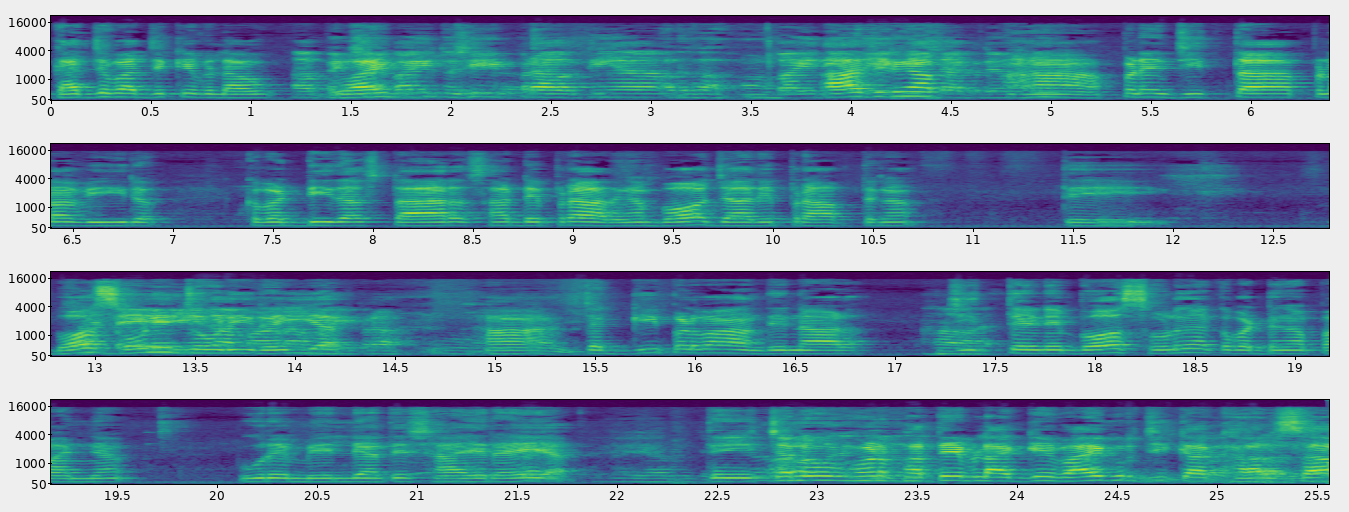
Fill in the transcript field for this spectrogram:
ਗੱਜ ਵੱਜ ਕੇ ਬੁਲਾਓ। ਬਾਈ ਤੁਸੀਂ ਪ੍ਰਾਪਤੀਆਂ ਬਾਈ ਆ ਦੀਆਂ ਜਿਹੜੀਆਂ ਹੀ ਆਪਣੇ ਜੀਤਾ ਆਪਣਾ ਵੀਰ ਕਬੱਡੀ ਦਾ ਸਟਾਰ ਸਾਡੇ ਭਰਾ ਦੀਆਂ ਬਹੁਤ ਜ਼ਿਆਦਾ ਪ੍ਰਾਪਤੀਆਂ ਤੇ ਬਹੁਤ ਸੋਹਣੀ ਜੋੜੀ ਰਹੀ ਆ। ਹਾਂ ਜੱਗੀ ਪਹਿਲਵਾਨ ਦੇ ਨਾਲ। ਜੀਤੇ ਨੇ ਬਹੁਤ ਸੋਹਣੀਆਂ ਕਬੱਡੀਆਂ ਪਾਈਆਂ। ਪੂਰੇ ਮੇਲਿਆਂ ਤੇ ਛਾਏ ਰਹੇ ਆ। ਤੇ ਚਲੋ ਹੁਣ ਫਤਿਹ ਬੁਲਾਗੇ ਵਾਹਿਗੁਰੂ ਜੀ ਕਾ ਖਾਲਸਾ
